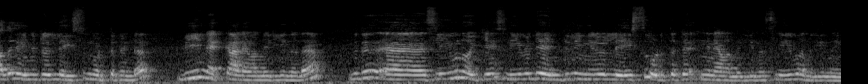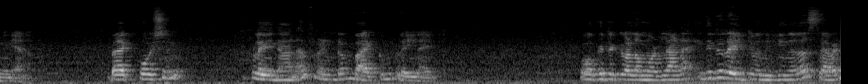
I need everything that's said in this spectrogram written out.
അത് കഴിഞ്ഞിട്ട് ഒരു ലേസും കൊടുത്തിട്ടുണ്ട്. വി നെക്കാണ് വന്നിരിക്കുന്നത്. എന്നിട്ട് സ്ലീവ് നോക്കിയാൽ സ്ലീവിന്റെ എൻഡിൽ ഇങ്ങനെ ഒരു ലേസ് കൊടുത്തിട്ട് ഇങ്ങനെയാണ് വന്നിരിക്കുന്നത്. സ്ലീവ് വന്നിരിക്കുന്നത് ഇങ്ങനെയാണ്. ബാക്ക് പോർഷൻ പ്ലെയിൻ ആണ്. ഫ്രണ്ടും ബാക്കും പ്ലെയിൻ ആയിട്ട്. പോക്കറ്റ് ഒക്കെ ഉള്ള മോഡലാണ് ഇതിന്റെ റേറ്റ് വന്നിരിക്കുന്നത് സെവൻ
